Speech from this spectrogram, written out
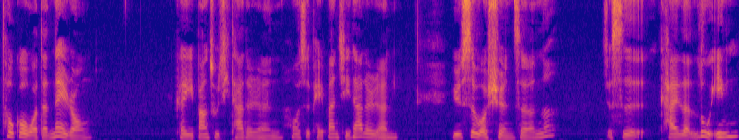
透过我的内容，可以帮助其他的人，或是陪伴其他的人。于是我选择呢，就是开了录音，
